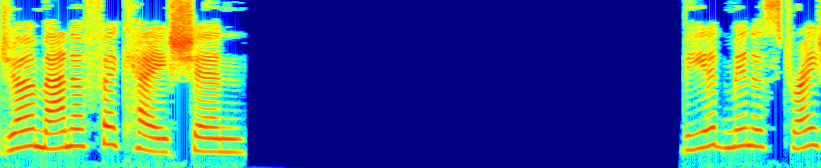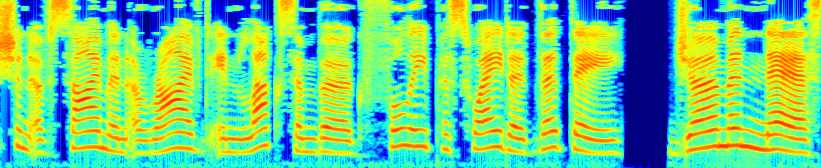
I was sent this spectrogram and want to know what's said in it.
Germanification The administration of Simon arrived in Luxembourg fully persuaded that the German-ness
